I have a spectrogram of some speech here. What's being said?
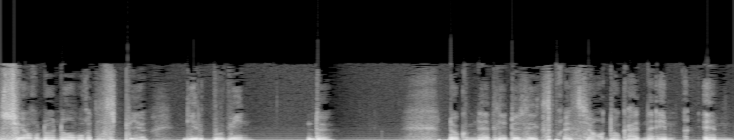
sur le nombre d'espires ديال bobine 2 donc من هاد les deux expressions donc عندنا m m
